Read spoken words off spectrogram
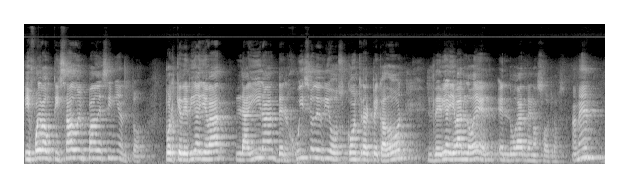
y fue bautizado en padecimiento porque debía llevar la ira del juicio de Dios contra el pecador, debía llevarlo Él en lugar de nosotros. Amén.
